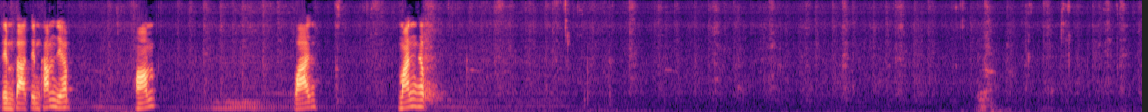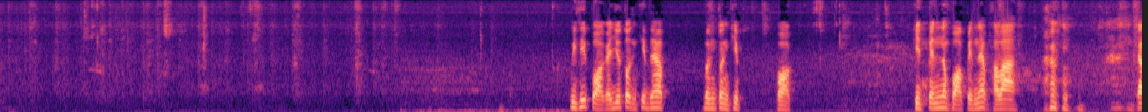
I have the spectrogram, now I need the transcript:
เต็มปากเต็มคำดีครับ หอม หวาน มันครับ วิธีปอกก็อยู่ต้นคลิปนะครับ เบิ่งต้นคลิปปอก กินเป็นต้องปอกเป็นนะครับเขาว่าถ้า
